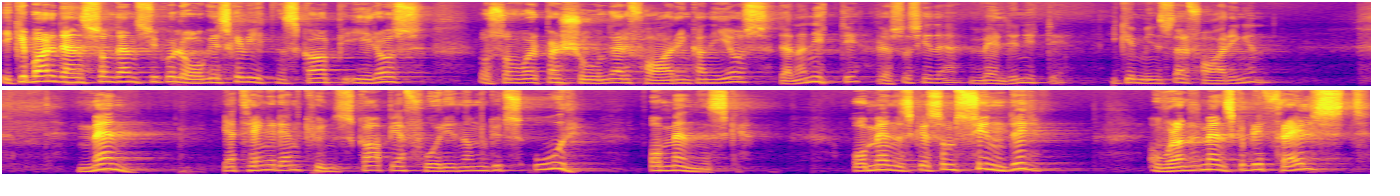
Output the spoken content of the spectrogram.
ikke bare den som den psykologiske vitenskap gir oss, og som vår personlige erfaring kan gi oss. Den er nyttig. Jeg har lyst til å si det. Veldig nyttig. Ikke minst erfaringen. Men jeg trenger den kunnskap jeg får gjennom Guds ord om mennesket. Om mennesket som synder, om hvordan et menneske blir frelst,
